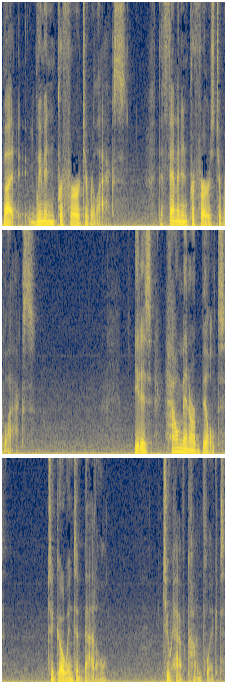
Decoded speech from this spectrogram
but women prefer to relax. The feminine prefers to relax. It is how men are built to go into battle to have conflict,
